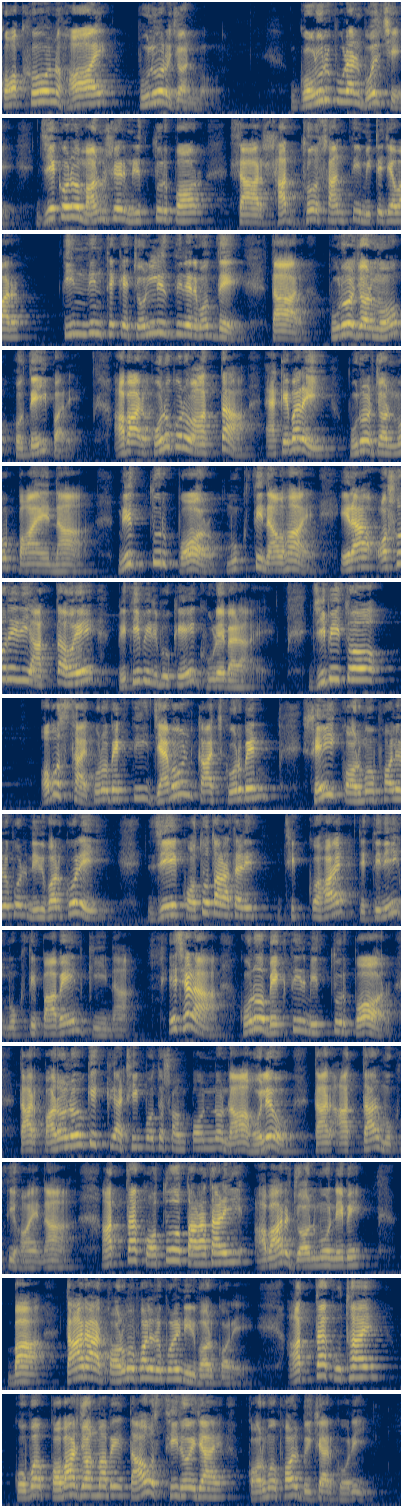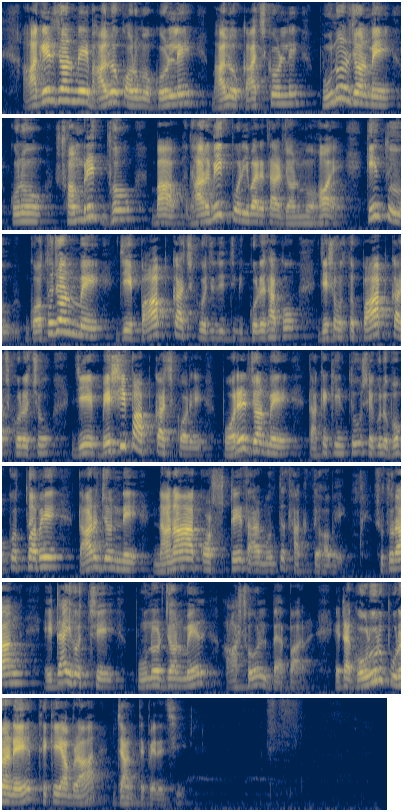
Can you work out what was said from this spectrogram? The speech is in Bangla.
কখন হয় পুনর্জন্ম? গরুর পুরাণ বলছে, যে কোনো মানুষের মৃত্যুর পর তার সাধ্য শান্তি মিটে যাওয়ার তিন দিন থেকে চল্লিশ দিনের মধ্যে তার পুনর্জন্ম হতেই পারে। আবার কোনো কোনো আত্মা একেবারেই পুনর্জন্ম পায় না। মৃত্যুর পর মুক্তি না হয়, এরা অশরীরী আত্মা হয়ে পৃথিবীর বুকে ঘুরে বেড়ায়। জীবিত অবস্থায় কোনো ব্যক্তি যেমন কাজ করবেন, সেই কর্মফলের উপর নির্ভর করেই যে কত তাড়াতাড়ি ঠিক হয় যে তিনি মুক্তি পাবেন কি না। এছাড়া কোনো ব্যক্তির মৃত্যুর পর তার পারলৌকিক ক্রিয়া ঠিকমতো সম্পন্ন না হলেও তার আত্মার মুক্তি হয় না। আত্মা কত তাড়াতাড়ি আবার জন্ম নেবে বা তার আর কর্মফলের উপরে নির্ভর করে। আত্মা কোথায় কবার জন্মাবে তাও স্থির হয়ে যায়, কর্মফল বিচার করি। আগের জন্মে ভালো কর্ম করলে, ভালো কাজ করলে, পুনর্জন্মে কোনো সমৃদ্ধ বা ধার্মিক পরিবারে তার জন্ম হয়। কিন্তু গত জন্মে যে পাপ কাজ যদি তুমি করে থাকো, যে সমস্ত পাপ কাজ করেছ, যে বেশি পাপ কাজ করে, পরের জন্মে তাকে কিন্তু সেগুলো ভোগ করতে হবে। তার জন্যে নানা কষ্টে তার মধ্যে থাকতে হবে। সুতরাং এটাই হচ্ছে পুনর্জন্মের আসল ব্যাপার। এটা গরুর পুরাণে থেকে আমরা জানতে পেরেছি।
